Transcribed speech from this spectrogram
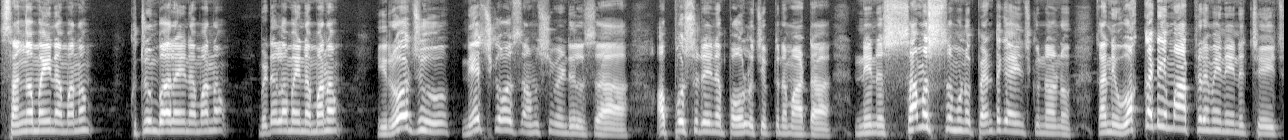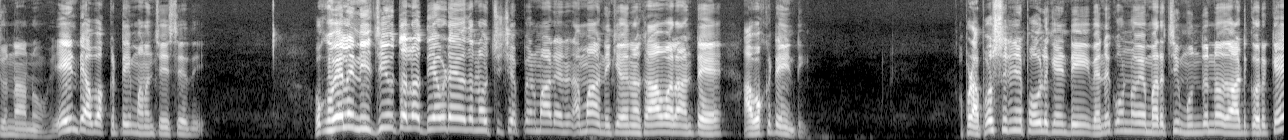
సంఘమైన మనం కుటుంబాలైన మనం బిడ్డలమైన మనం ఈరోజు నేర్చుకోవాల్సిన అంశం ఏంటి తెలుసా? అప్పుసుడైన పౌలు చెప్తున్న మాట నేను సమస్తమును పెంటగా ఎంచుకున్నాను కానీ ఒక్కటి మాత్రమే నేను చేయుచున్నాను. ఏంటి ఆ ఒక్కటి మనం చేసేది? ఒకవేళ నీ జీవితంలో దేవుడు ఏదైనా వచ్చి చెప్పిన మాట అమ్మా నీకేమైనా కావాలా? అంటే ఆ ఒక్కటేంటి? అప్పుడు అపోస్తుడైన పౌలకేంటి? వెనక ఉన్నవే మరచి ముందున్న వాటి కొరకే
